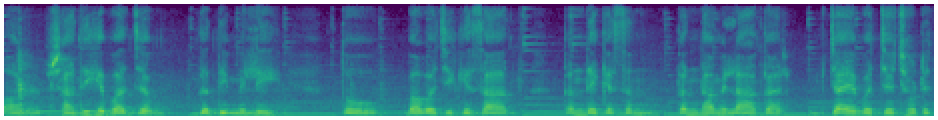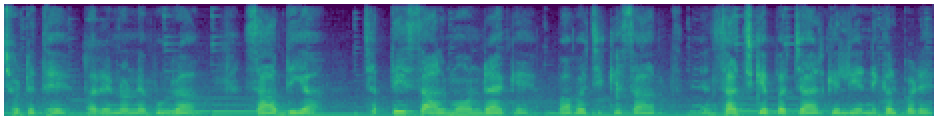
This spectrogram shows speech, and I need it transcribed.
और शादी के बाद जब गद्दी मिली तो बाबा जी के साथ कंधे के सन, कंधा मिलाकर, चाहे बच्चे छोटे छोटे थे, पर इन्होंने पूरा साथ दिया। छत्तीस साल मौन रह के बाबा जी के साथ सच के प्रचार के लिए निकल पड़े।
